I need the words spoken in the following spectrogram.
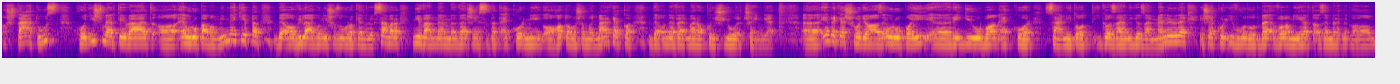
a státuszt, hogy ismerté vált a Európában mindenképpen, de a világon is az órakedvelők számára. Nyilván nem versenyeztetett ekkor még a hatalmasan nagy márkákkal, de a neve már akkor is jól csengett. Érdekes, hogy az európai régióban ekkor számított igazán, igazán menőnek, és ekkor ivódott be valamiért az embereknek a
